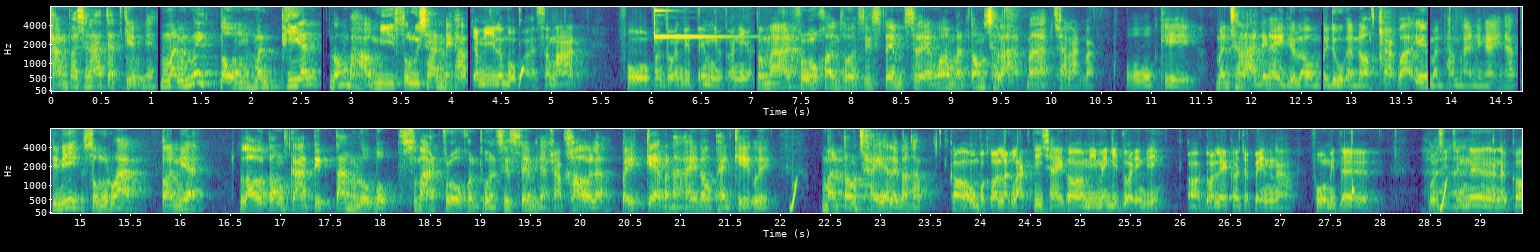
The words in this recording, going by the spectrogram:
ถังภาชนะจัดเก็บเนี่ยมันไม่ตรงมันเพี้ยนน้องบ่าวมีโซลูชันไหมครับ จะมีระบบอ่า Smart Flow Control System อยู่ตัวนี้ครับ Smart Flow Control System แสดงว่ามันต้องฉลาดมาก ฉลาดมาก โอเค มันฉลาดยังไงเดี๋ยวเราไปดูกันเนาะครับ ว่าเอ๊ะมันทำงานยังไงนะครับ ทีนี้สมมุติว่าตอนเนี้ยเราต้องการติดตั้งระบบ Smart Flow Control System เนี่ยครับ เข้าแล้ว ไปแก้ปัญหาให้น้องแพนเค้กเลย มันต้องใช้อะไรบ้างครับ ก็อุปกรณ์หลักๆ ที่ใช้ก็มีไม่กี่ตัวเองพี่ก็ตัวแรกก็จะเป็นอ่า Flow Meter Positioner แล้วก็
